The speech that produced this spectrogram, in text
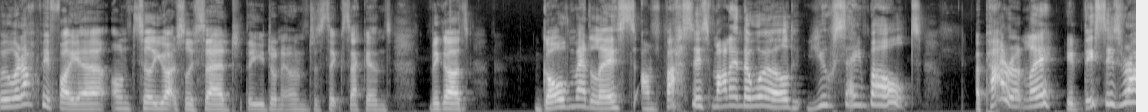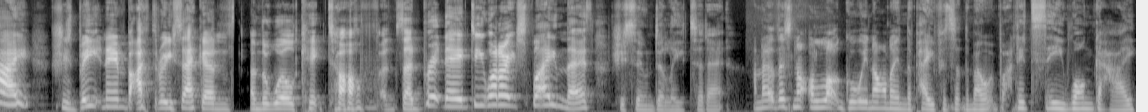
We were happy for you until you actually said that you'd done it under six seconds because gold medalist and fastest man in the world, Usain Bolt. Apparently, if this is right, she's beaten him by three seconds, and the world kicked off and said, Britney, do you want to explain this? She soon deleted it. I know there's not a lot going on in the papers at the moment, but I did see one guy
